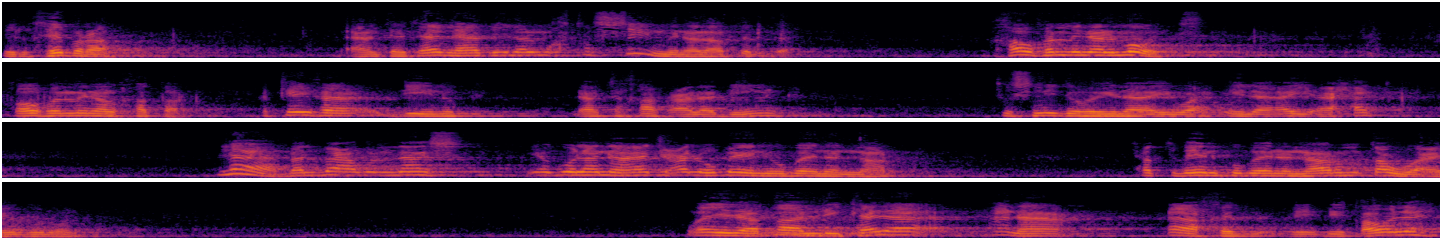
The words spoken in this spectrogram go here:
بالخبرة أنت تذهب إلى المختصين من الأطباء خوفا من الموت خوفا من الخطر. فكيف دينك؟ لا تخاف على دينك. تسنده إلى أي إلى أي أحد. لا بل بعض الناس يقول أنا أجعله بيني وبين النار. حط بينك وبين النار مطوع يقولون. وإذا قال لي كذا أنا آخذ بقوله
